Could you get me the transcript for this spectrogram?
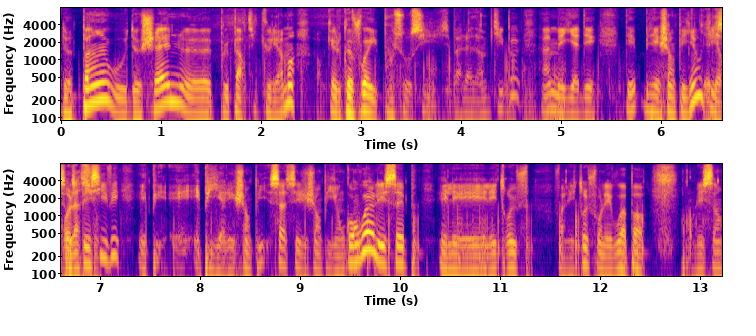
de pin ou de chêne, euh, plus particulièrement. Alors, quelquefois, ils poussent aussi, ils se baladent un petit peu. hein, mais il y a des, des- des champignons qui des sont relations. spécifiques. Et puis, et, et puis il y a les champignons. Ça, c'est les champignons qu'on voit, les cèpes et les, les truffes. Enfin, les truffes, on les voit pas. On les sent.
